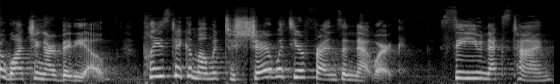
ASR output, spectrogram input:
For watching our video. Please take a moment to share with your friends and network. See you next time.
